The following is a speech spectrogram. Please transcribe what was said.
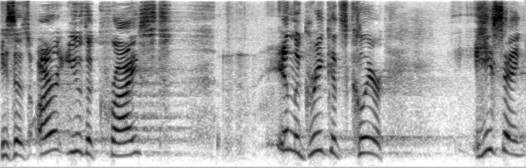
He says, Aren't you the Christ? In the Greek, it's clear. He's saying,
